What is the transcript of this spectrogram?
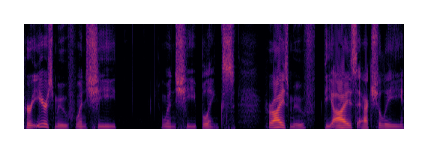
her ears move when she when she blinks. Her eyes move. The eyes actually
